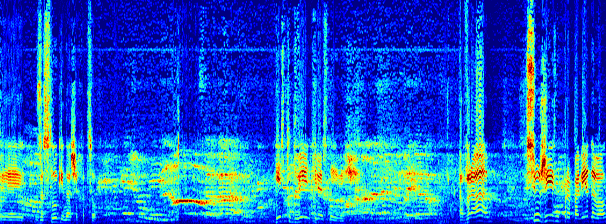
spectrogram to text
э, заслуги наших отцов. Есть тут две интересные вещи. Авраам всю жизнь проповедовал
